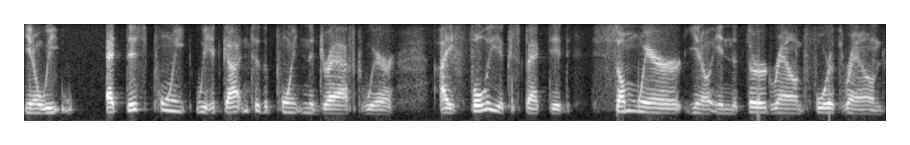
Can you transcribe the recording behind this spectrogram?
you know, we at this point we had gotten to the point in the draft where I fully expected somewhere, you know, in the third round, fourth round,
